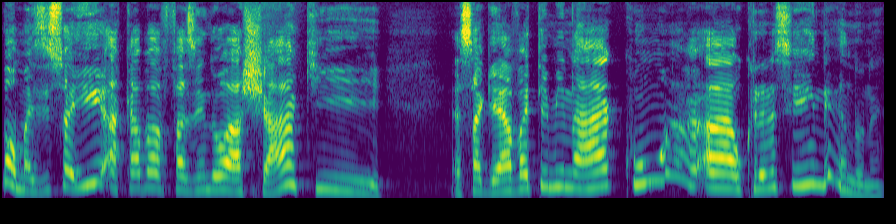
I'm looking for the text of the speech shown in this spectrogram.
Bom, mas isso aí acaba fazendo eu achar que essa guerra vai terminar com a, a Ucrânia se rendendo, né?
